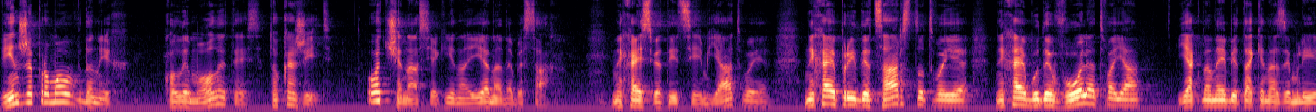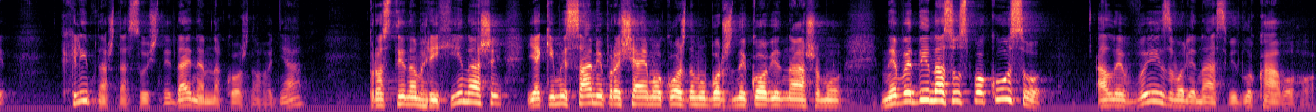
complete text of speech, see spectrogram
Він же промовив до них: коли молитесь, то кажіть, Отче нас, який є на небесах. Нехай святиться ім'я Твоє, нехай прийде царство Твоє, нехай буде воля Твоя, як на небі, так і на землі. Хліб наш насущний дай нам на кожного дня. Прости нам гріхи наші, як і ми самі прощаємо кожному боржникові нашому. Не веди нас у спокусу, але визволі нас від лукавого.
